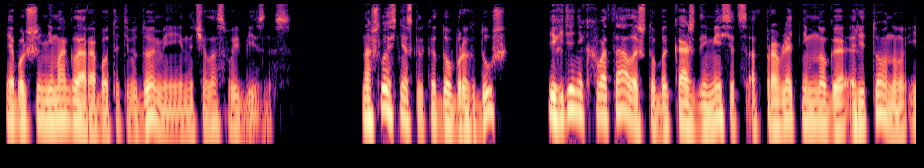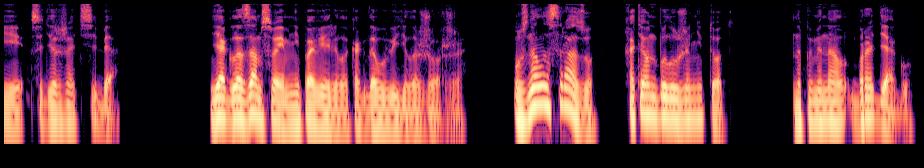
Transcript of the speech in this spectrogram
Я больше не могла работать в доме и начала свой бизнес. Нашлось несколько добрых душ, их денег хватало, чтобы каждый месяц отправлять немного ритону и содержать себя. Я глазам своим не поверила, когда увидела Жоржа. Узнала сразу, хотя он был уже не тот напоминал бродягу.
